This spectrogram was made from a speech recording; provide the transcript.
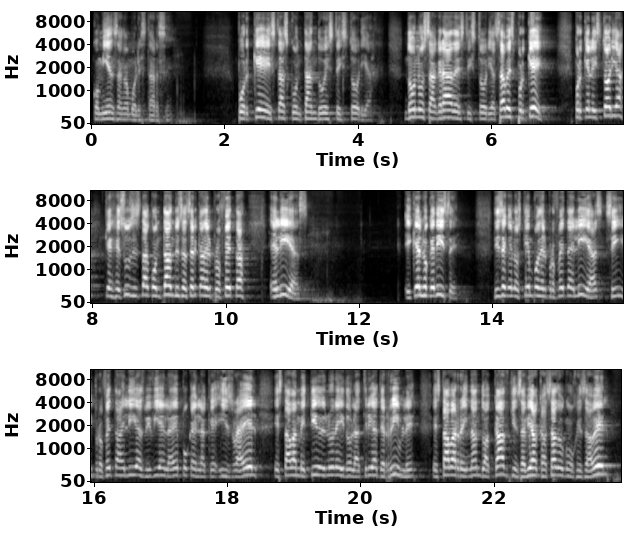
comienzan a molestarse. ¿Por qué estás contando esta historia? No nos agrada esta historia. ¿Sabes por qué? Porque la historia que Jesús está contando es acerca del profeta Elías. ¿Y qué es lo que dice? Dice que en los tiempos del profeta Elías, sí, el profeta Elías vivía en la época en la que Israel estaba metido en una idolatría terrible, estaba reinando Acab, quien se había casado con Jezabel.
